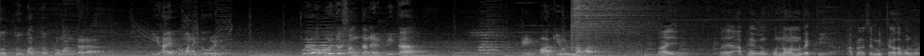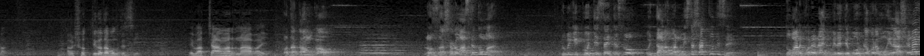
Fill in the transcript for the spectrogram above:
তথ্য উপাত্ত প্রমাণ দ্বারা ইহাই প্রমাণিত হইল ওই অবৈধ সন্তানের পিতা এই বাকিউল্লাহ বাদ। ভাই ভাই আপনি একজন গণ্যমান্য ব্যক্তি আপনার কাছে মিথ্যে কথা বলব না। আমি সত্যি কথা বলতেছি এই বাচ্চা আমার না ভাই। কথা কম কও। লজ্জা সরম আছে তোমার? তুমি কি কইতে চাইতেছো ওই দারোয়ান মিশে সাক্ষ্য দিছে? তোমার ঘরে রাত বিরাইতে বোরকা পরা মহিলা আসে নাই?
